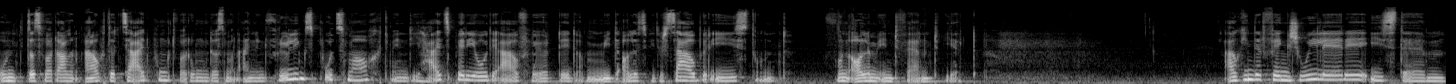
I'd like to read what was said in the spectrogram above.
Und das war dann auch der Zeitpunkt, warum dass man einen Frühlingsputz macht, wenn die Heizperiode aufhörte, damit alles wieder sauber ist und von allem entfernt wird. Auch in der Feng Shui-Lehre ist ähm,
